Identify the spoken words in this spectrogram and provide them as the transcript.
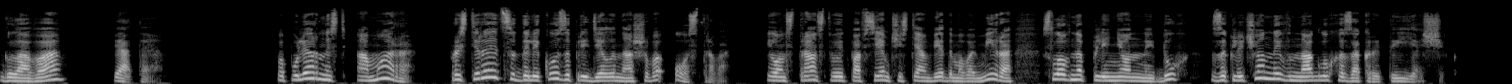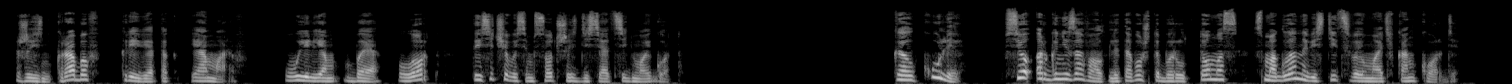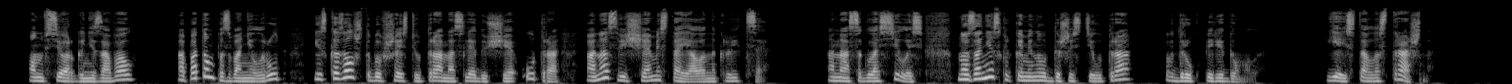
Глава пятая. Популярность Амара простирается далеко за пределы нашего острова, и он странствует по всем частям ведомого мира, словно плененный дух, заключенный в наглухо закрытый ящик. Жизнь крабов, креветок и омаров. Уильям Б. Лорд, 1867 год. Калкули все организовал для того, чтобы Рут Томас смогла навестить свою мать в Конкорде. Он все организовал, а потом позвонил Рут и сказал, чтобы в шесть утра на следующее утро она с вещами стояла на крыльце. Она согласилась, но за несколько минут до шести утра вдруг передумала. Ей стало страшно,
